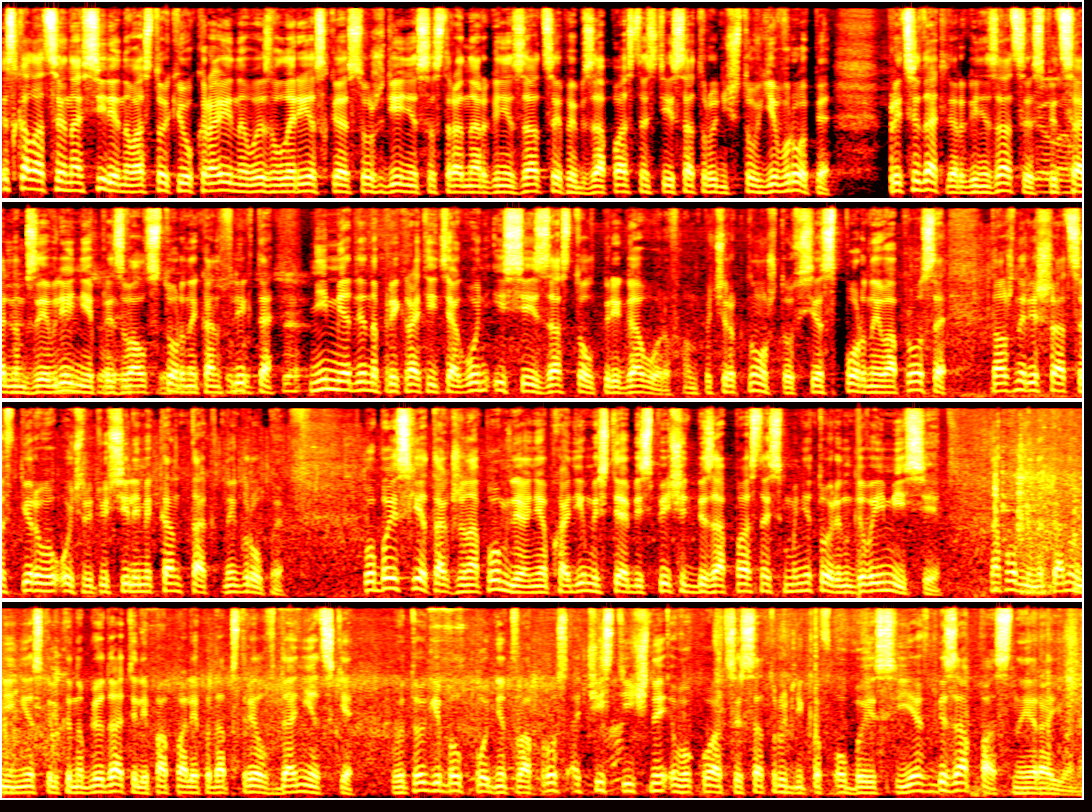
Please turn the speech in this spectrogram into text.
Эскалация насилия на востоке Украины вызвала резкое осуждение со стороны Организации по безопасности и сотрудничеству в Европе. Председатель организации в специальном заявлении призвал стороны конфликта немедленно прекратить огонь и сесть за стол переговоров. Он подчеркнул, что все спорные вопросы должны решаться в первую очередь усилиями контактной группы. ОБСЕ также напомнили о необходимости обеспечить безопасность мониторинговой миссии. Напомню, накануне несколько наблюдателей попали под обстрел в Донецке. В итоге был поднят вопрос о частичной эвакуации сотрудников ОБСЕ в безопасные районы.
